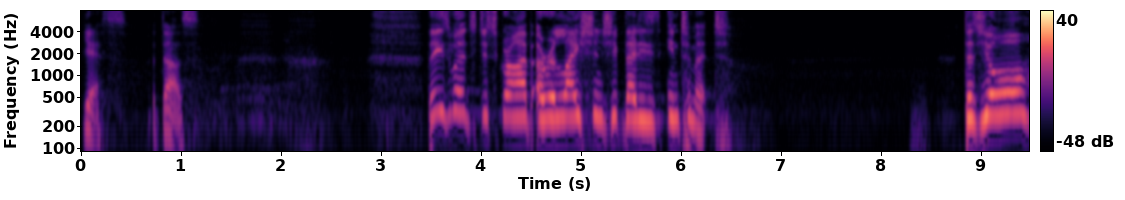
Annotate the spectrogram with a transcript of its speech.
Yes, it does. These words describe a relationship that is intimate. Does, your,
